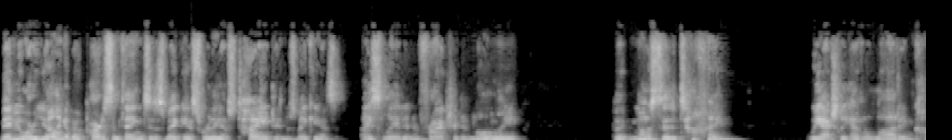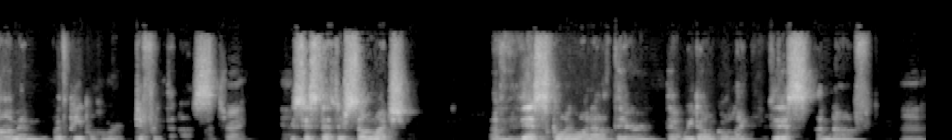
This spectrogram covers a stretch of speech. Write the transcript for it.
maybe we're yelling about partisan things and it's making us really uptight and it's making us isolated and fractured and lonely. But most of the time, we actually have a lot in common with people who are different than us. That's right. Yeah. It's just that there's so much of this going on out there that we don't go like this enough mm.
